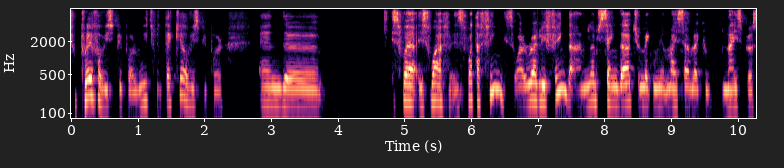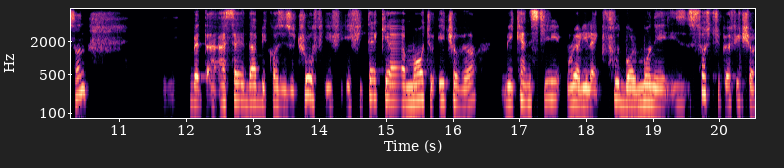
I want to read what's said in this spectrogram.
to pray for these people. We need to take care of these people. And uh, it's where it's what it's what I think. So I really think that I'm not saying that to make me, myself like a nice person, but I said that because it's the truth. If if you take care more to each other, we can see really like football money is so superficial.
